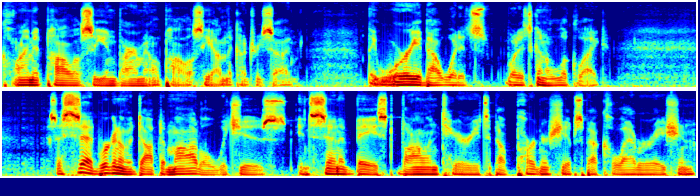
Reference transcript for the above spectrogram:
climate policy, environmental policy in the countryside. They worry about what it's what it's going to look like as I said, we're going to adopt a model which is incentive based, voluntary. It's about partnerships, about collaboration.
